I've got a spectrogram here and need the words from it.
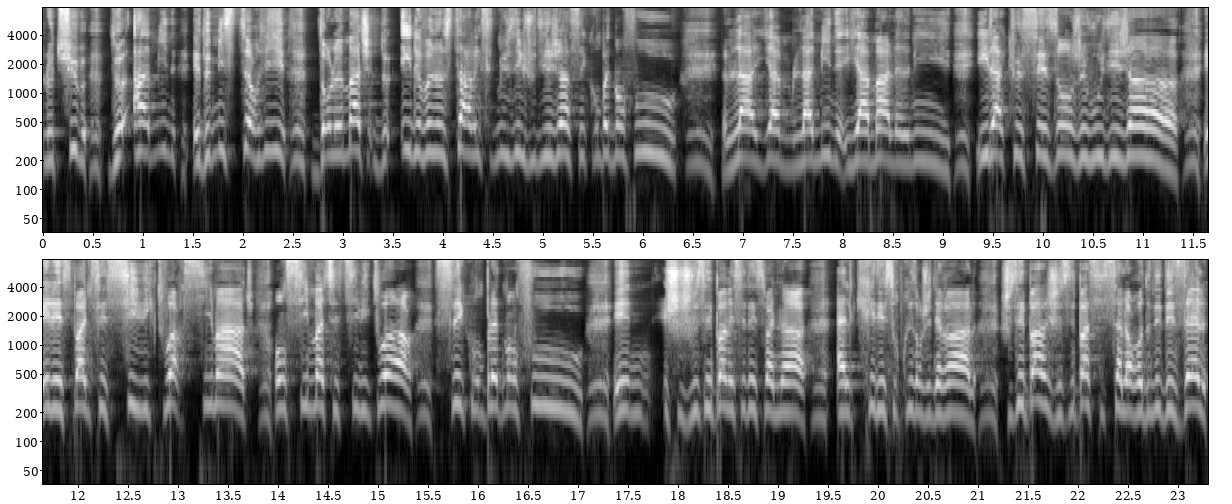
le tube de Amin et de Mister V dans le match de Eleven Star avec cette musique, je vous dis déjà, c'est complètement fou. Là, Yam, Lamine, Yamal, l'ami, il a que 16 ans, je vous dis déjà, et l'Espagne, c'est 6 victoires, 6 matchs, en 6 matchs, c'est 6 victoires, c'est complètement fou. Et je, je sais pas, mais cette Espagne-là, elle crée des surprises en général. Je sais pas, je sais pas si ça leur donné des ailes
